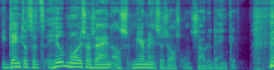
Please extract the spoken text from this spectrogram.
Ik denk dat het heel mooi zou zijn als meer mensen zoals ons zouden denken.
